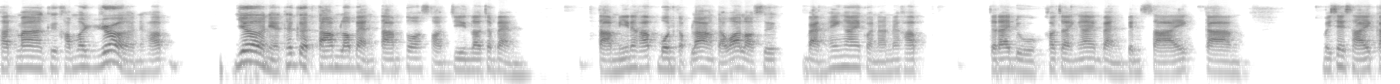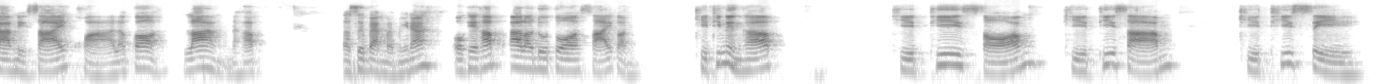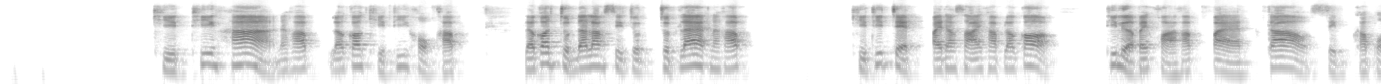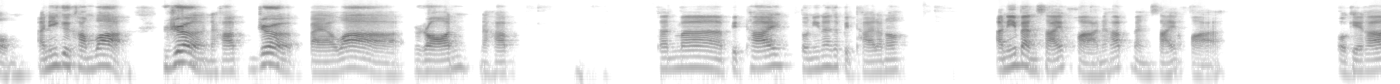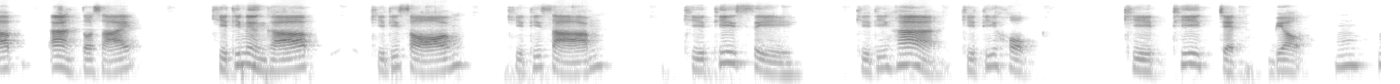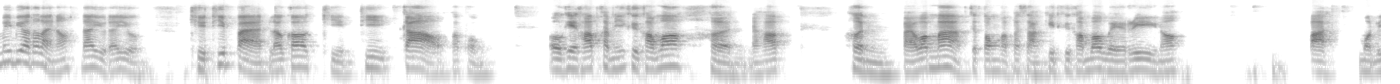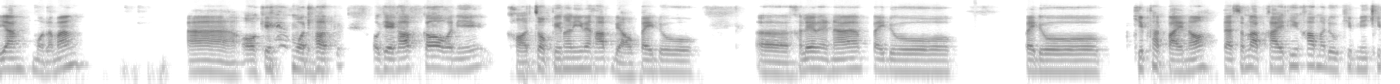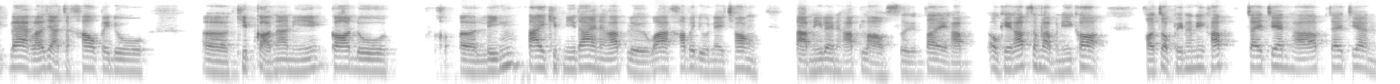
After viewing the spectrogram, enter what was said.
ถัดมาคือคำว่าเย่อนะครับเย่อเนี่ยถ้าเกิดตามเราแบ่งตามตัวอักษรจีนเราจะแบ่งตามนี้นะครับ บนกับล่างแต่ว่าเราซื้อแบ่งให้ง่ายกว่านั้นนะครับ จะได้ดูเข้าใจง่ายแบ่งเป็นซ้ายกลาง ไม่ใช่ซ้ายกลางดิซ้ายขวาแล้วก็ล่างนะครับ เราซื้อแบ่งแบบนี้นะ โอเคครับอ่าเราดูตัวซ้ายก่อน ขีดที่หนึ่งครับ ขีดที่สองขีดที่สาม ขีดที่สี่ขีดที่ห้านะครับ แล้วก็ขีดที่หกครับ แล้วก็จุดด้านล่างสี่จุด จุดแรกนะครับ ขีดที่เจ็ดไปทางซ้ายครับ แล้วก็ที่เหลือไปขวาครับแปดเก้าสิบครับผม อันนี้คือคำว่าเร่อนะครับเร่อแปลว่าร้อนนะครับท่านมาปิดท้าย ตัวนี้น่าจะปิดท้ายแล้วเนาะ อันนี้แบ่งซ้ายขวานะครับ แบ่งซ้ายขวา โอเคครับ อะตัวซ้าย ขีดที่หนึ่งครับ ขีดที่สองขีดที่สามขีดที่สี่ขีดที่ห้าขีดที่หกขีดที่เจ็ดเบี้ยวไม่เบี้ยวเท่าไหร่เนาะได้อยู่ได้อยู่ ขีดที่แปดแล้วก็ขีดที่เก้าครับผม โอเคครับคำนี้คือคำว่าเหินนะครับเหินแปลว่ามากจะตรงกับภาษาอังกฤษคือคำว่า very เนาะไปหมดหรือยังหมดแล้วมั้ง อ่าโอเค หมดแล้วโอเคครับ ก็วันนี้ขอจบเพียงเท่านี้นะครับ เดี๋ยวไปดู เอ่อเขาเรียกอะไรนะ ไปดู ไปดูคลิปถัดไปเนาะแต่สำหรับใครที่เข้ามาดูคลิปนี้คลิปแรกแล้วอยากจะเข้าไปดู เอ่อคลิปก่อนหน้านี้ ก็ดูเอ่อลิงก์ใต้คลิปนี้ได้นะครับ หรือว่าเข้าไปดูในช่องตามนี้เลยนะครับ เหล่าซื้อเต้ยครับ โอเคครับสำหรับวันนี้ก็ขอจบเพียงเท่านี้ครับ ใจเจียนครับ ใจเจียน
